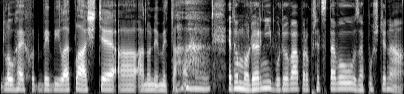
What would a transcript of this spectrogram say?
dlouhé chodby, bílé pláště a anonymita. Hmm. Je to moderní budova pro představu zapuštěná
